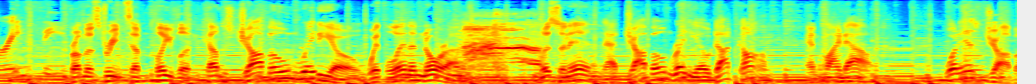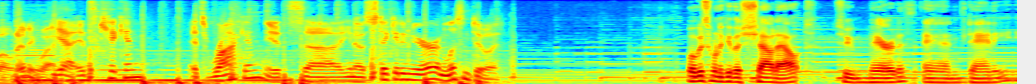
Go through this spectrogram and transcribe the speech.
racy. From the streets of Cleveland comes Jawbone Radio with Lynn and Nora. Listen in at jawboneradio.com and find out. What is Jawbone anyway? Yeah, it's kicking, it's rocking, it's, uh, you know, stick it in your ear and listen to it. Well, we just want to give a shout out to Meredith and Danny.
